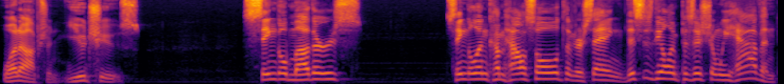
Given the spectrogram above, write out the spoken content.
One option, you choose. Single mothers, single income households that are saying, this is the only position we have. And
